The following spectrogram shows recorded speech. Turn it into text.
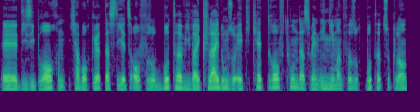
äh, die sie brauchen. Ich habe auch gehört, dass die jetzt auf so Butter wie bei Kleidung so Etikett drauf tun, dass wenn irgendjemand versucht Butter zu klauen,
